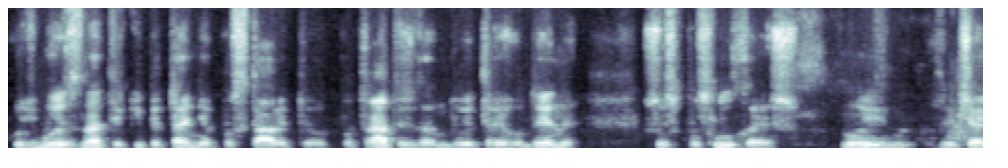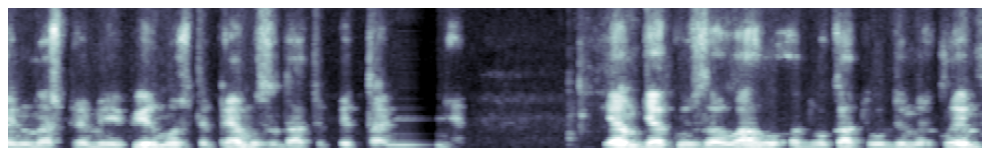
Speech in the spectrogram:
хоч будеш знати, які питання поставити. От потратиш там 2-3 години, щось послухаєш. Ну і, звичайно, наш прямий ефір можете прямо задати питання. Я вам дякую за увагу. Адвокат Володимир Клим.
